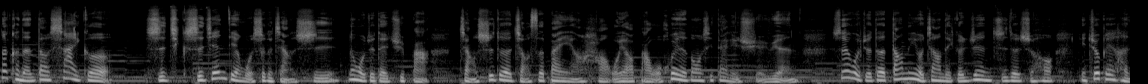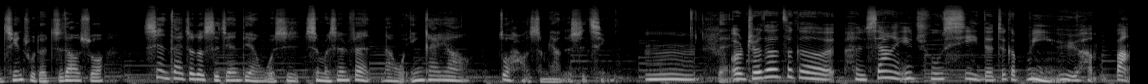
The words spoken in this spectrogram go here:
那可能到下一个时时间点，我是个讲师，那我就得去把讲师的角色扮演好，我要把我会的东西带给学员。所以我觉得，当你有这样的一个认知的时候，你就可以很清楚的知道说，现在这个时间点我是什么身份，那我应该要做好什么样的事情。嗯，对，我觉得这个很像一出戏的这个比喻很棒，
